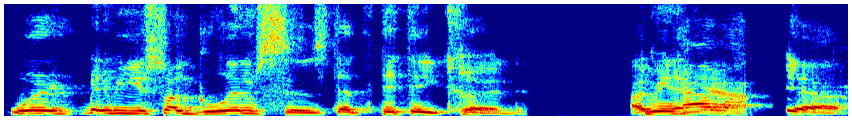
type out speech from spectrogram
where maybe you saw glimpses that, that they could. I mean, how? Yeah. yeah.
